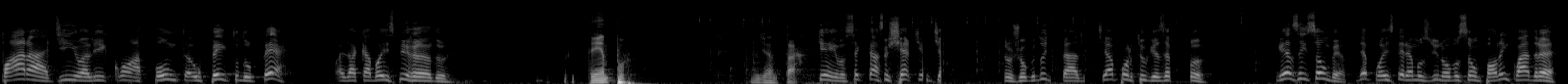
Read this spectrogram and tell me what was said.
Paradinho ali com a ponta, o peito do pé, mas acabou espirrando. Tempo. Adiantar. Quem? Você que tá no chat no jogo do ditado. Se a portuguesa portuguesa em São Bento. Depois teremos de novo São Paulo em quadra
